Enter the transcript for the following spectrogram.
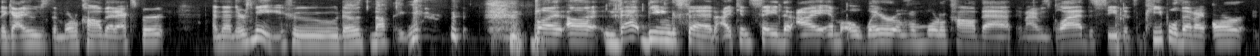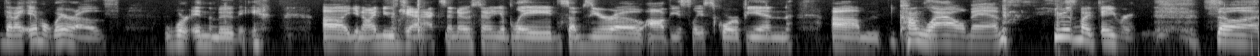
the guy who's the Mortal Kombat expert, and then there's me who knows nothing. but uh, that being said, I can say that I am aware of Mortal Kombat, and I was glad to see that the people that I are that I am aware of were in the movie. Uh, you know, I knew Jax, I know Sonya Blade, Sub Zero, obviously Scorpion, um, Kung Lao, man. he was my favorite. So, uh,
